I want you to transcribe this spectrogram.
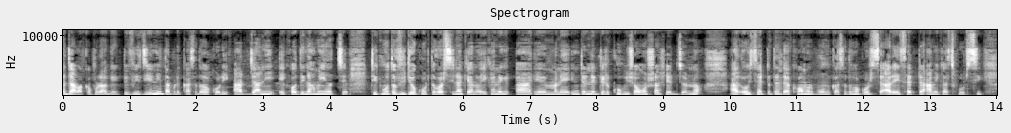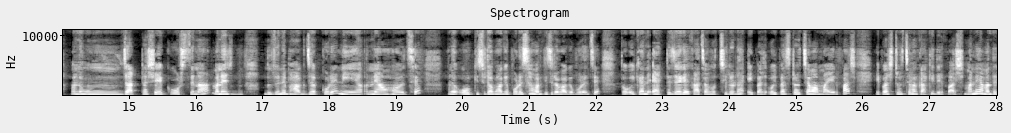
কয়েকটা জামা কাপড় আগে একটু ভিজিয়ে নিই, তারপরে কাঁচা দেওয়া করি। আর জানি এই কদিন আমি হচ্ছে ঠিকমতো ভিডিও করতে পারছি না কেন, এখানে মানে ইন্টারনেটের খুবই সমস্যা সের জন্য আর ওই সাইডটাতে দেখো আমার বোন কাঁচা ধোয়া করছে, আর এই সাইডটা আমি কাজ করছি। মানে যারটা সে করছে না মানে দুজনে ভাগ ঝাগ করে নিয়ে, নেওয়া হয়েছে। মানে ওর কিছুটা ভাগে পড়েছে, আমার কিছুটা ভাগে পড়েছে। তো ওইখানে একটা জায়গায় কাঁচা হচ্ছিল না। এই পাশ ওই পাশটা হচ্ছে আমার মায়ের পাশ, এই পাশটা হচ্ছে আমার কাকিদের পাশ। মানে আমাদের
